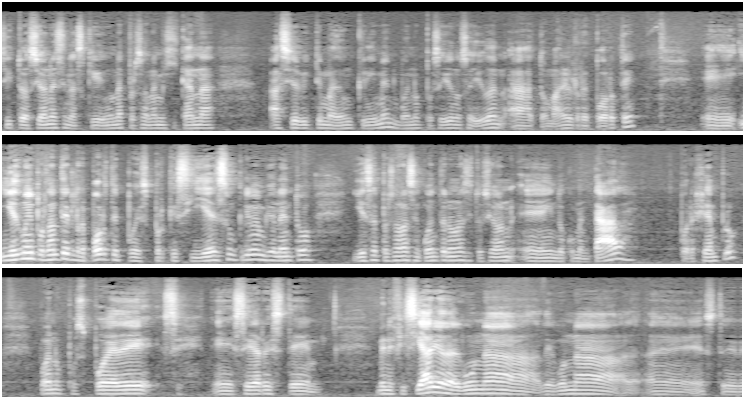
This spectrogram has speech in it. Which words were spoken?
situaciones en las que una persona mexicana ha sido víctima de un crimen, bueno, pues ellos nos ayudan a tomar el reporte. Eh, y es muy importante el reporte, pues, porque si es un crimen violento y esa persona se encuentra en una situación eh, indocumentada, por ejemplo, bueno, pues puede ser este beneficiaria de alguna de alguna este,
